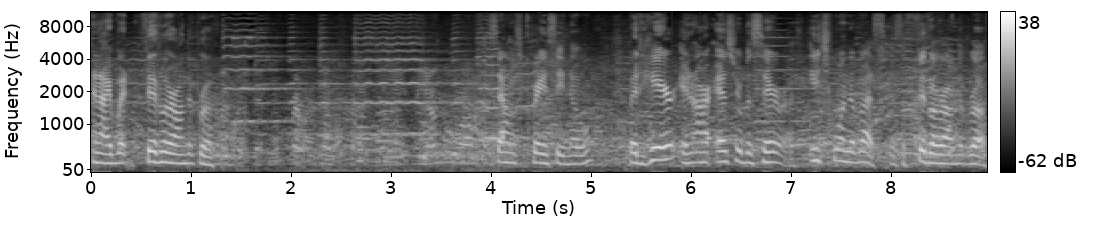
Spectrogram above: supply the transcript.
And I went fiddler on the roof. Sounds crazy, no? But here in our Ezra Bessaroth, each one of us is a fiddler on the roof.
